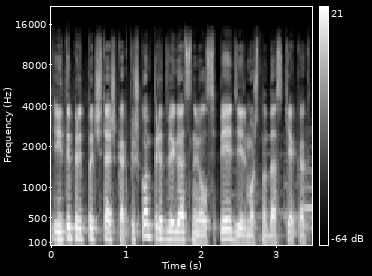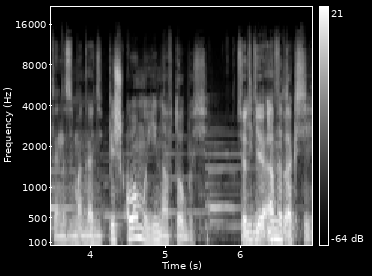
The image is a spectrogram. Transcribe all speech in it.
И ты предпочитаешь как, пешком передвигаться на велосипеде или, может, на доске как-то, на самокате? Пешком и на автобусе. Все-таки и, и на такси,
